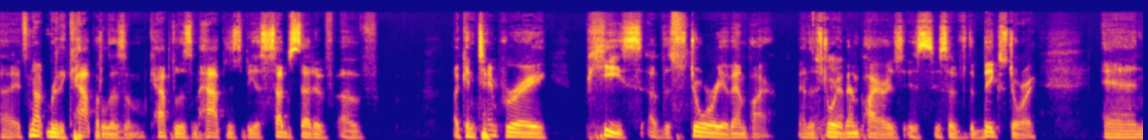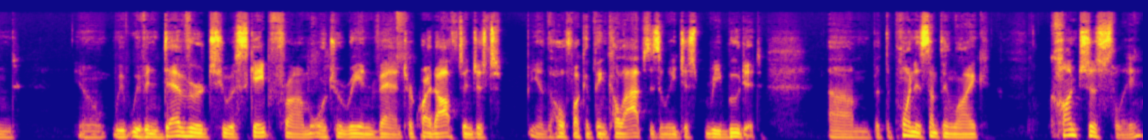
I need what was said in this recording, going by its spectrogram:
uh, it's not really capitalism. Capitalism happens to be a subset of, of a contemporary piece of the story of empire. And the story yeah. of empire is, is, is of the big story. And, you know, we've, we've endeavored to escape from or to reinvent, or quite often just, you know, the whole fucking thing collapses and we just reboot it. Um, but the point is something like consciously,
